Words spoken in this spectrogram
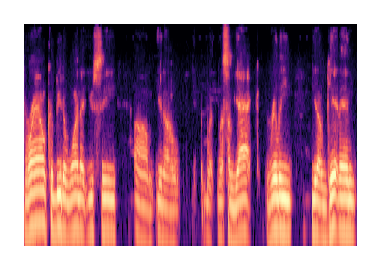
Brown could be the one that you see, um, you know, with, with some YAC really, you know, getting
